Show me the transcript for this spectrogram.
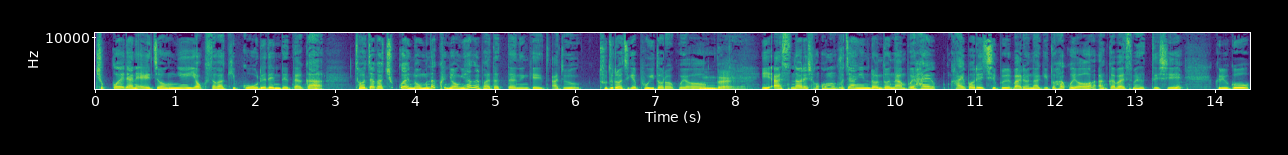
축구에 대한 애정이 역사가 깊고 오래된 데다가 저자가 축구에 너무나 큰 영향을 받았다는 게 아주 두드러지게 보이더라고요. 네. 이 아스널의 홈구장인 런던 남부의 하이, 하이버리 집을 마련하기도 하고요. 아까 말씀하셨듯이 그리고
